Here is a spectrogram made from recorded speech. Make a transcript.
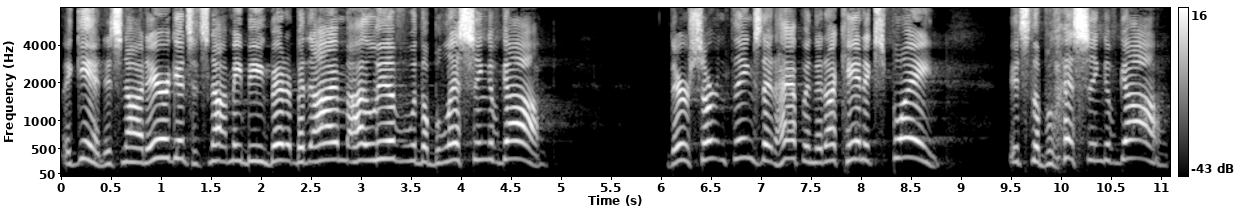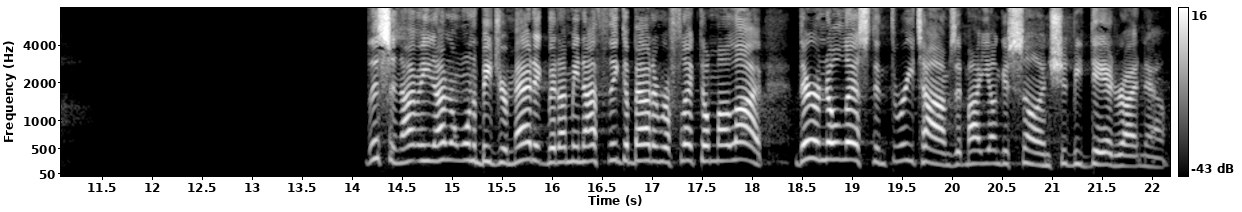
Again, it's not arrogance, it's not me being better, but I'm, I live with the blessing of God. There are certain things that happen that I can't explain. It's the blessing of God. Listen, I mean, I don't want to be dramatic, but I mean, I think about and reflect on my life. There are no less than three times that my youngest son should be dead right now.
